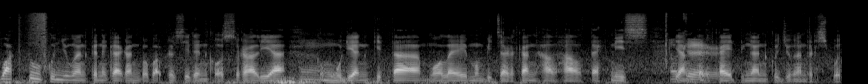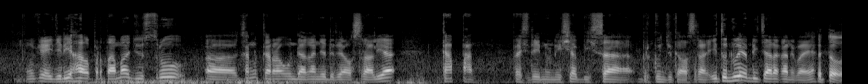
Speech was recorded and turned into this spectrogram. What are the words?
waktu kunjungan kenegaraan Bapak Presiden ke Australia, hmm. kemudian kita mulai membicarakan hal-hal teknis teknis okay. yang terkait dengan kunjungan tersebut. Oke, jadi hal pertama justru uh, kan karena undangannya dari Australia, kapan Presiden Indonesia bisa berkunjung ke Australia. Itu dulu yang dibicarakan ya Pak ya? Betul.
